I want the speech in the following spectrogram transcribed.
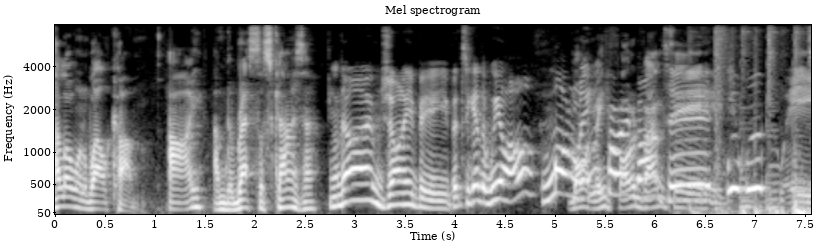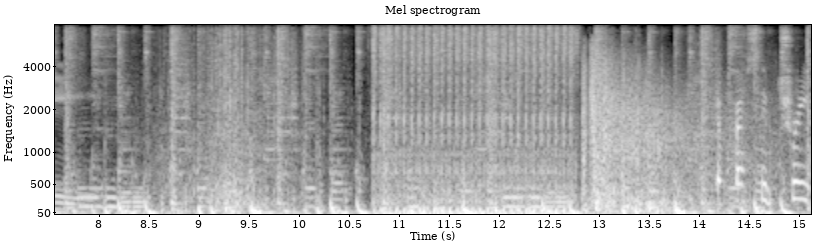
Hello and welcome. I am the Restless Kaiser. And I'm Johnny B. But together we are Modelling for, for advantage. Advantage. Whoop, whoop. A festive treat.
